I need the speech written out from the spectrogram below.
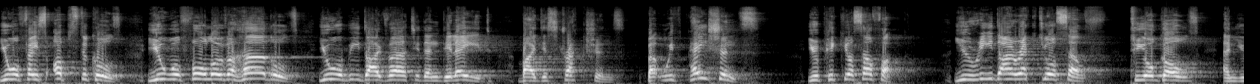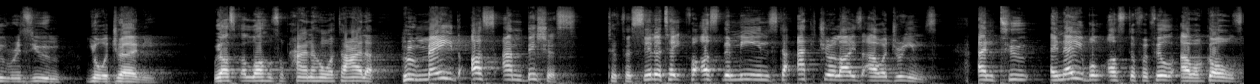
You will face obstacles. You will fall over hurdles. You will be diverted and delayed by distractions. But with patience, you pick yourself up. You redirect yourself to your goals and you resume your journey. We ask Allah subhanahu wa ta'ala, who made us ambitious, to facilitate for us the means to actualize our dreams and to enable us to fulfill our goals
